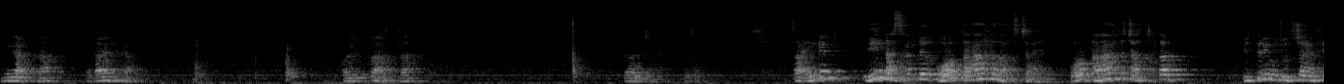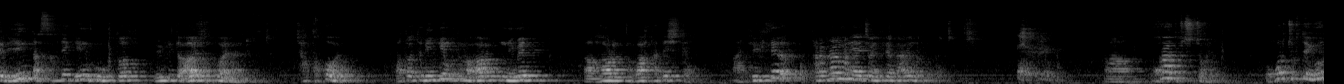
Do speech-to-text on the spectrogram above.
Нэг алдлаа. За дараагийн нэг алдчих. Хоёр дахь алдлаа. За гэж байгаа. За ингээд энэ дасгал дээр 3 дараалал алдчихж байгаа юм. 3 дараалаж алдахлаар бид нар юу гэж үзэж байгаа юм гэхээр энэ дасгалыг энэ хүүхэд бол ерөнхийдөө ойлгохгүй байна гэж үзэж байгаа. Чадахгүй байна. Одоо тэр энгийн бүхэн хооронд нь нэмээд хооронд нь хуваах гэдэг шүү дээ. А тэгэхээр програм нь яаж байгаа юм гэхээр гарын бодлого болж байна. А ухраад өчөж байгаа юм. Ухарч өгдөө юу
